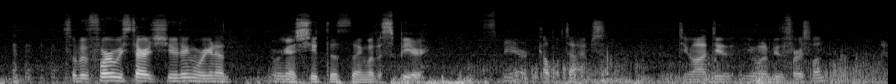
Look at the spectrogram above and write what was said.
so before we start shooting, we're gonna we're gonna shoot this thing with a spear Spear. a couple times. Do you want to do? You want to be the first one? Yeah.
